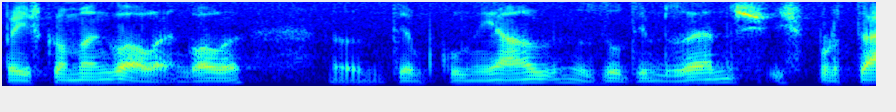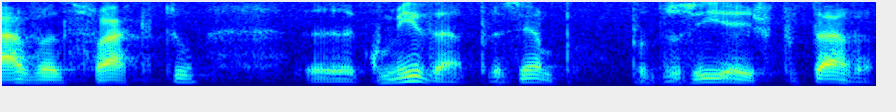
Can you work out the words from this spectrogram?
país como Angola. Angola, no tempo colonial, nos últimos anos, exportava, de facto, uh, comida, por exemplo produzia e exportava.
